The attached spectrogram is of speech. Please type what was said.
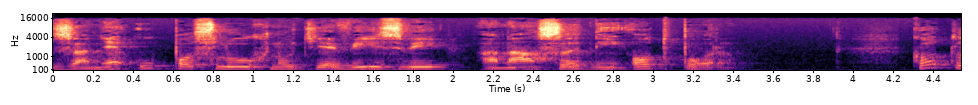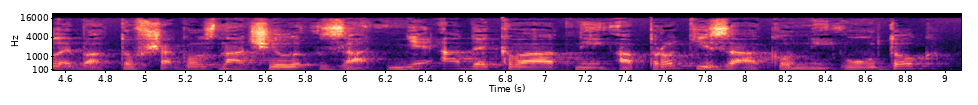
za neuposlúchnutie výzvy a následný odpor. Kotleba to však označil za neadekvátny a protizákonný útok,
